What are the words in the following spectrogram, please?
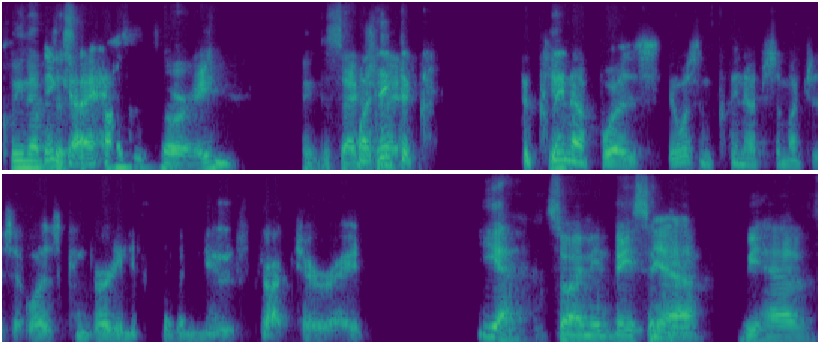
clean up think this I- repository. I think this Well, I think the, item- the cleanup was, it wasn't cleanup so much as it was converting it to the new structure, right? Yeah, so I mean, basically, Yeah. we have.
